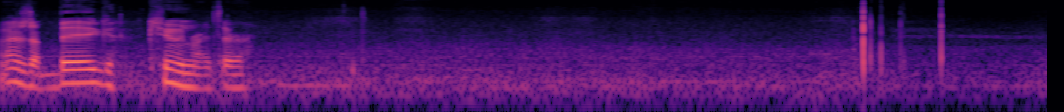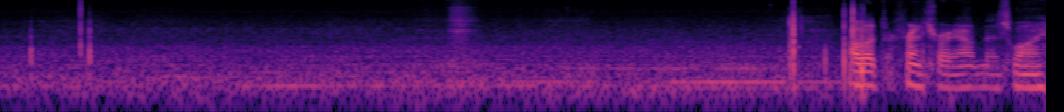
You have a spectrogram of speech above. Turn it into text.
There's a big coon right there. I let the french fry out, that's why.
